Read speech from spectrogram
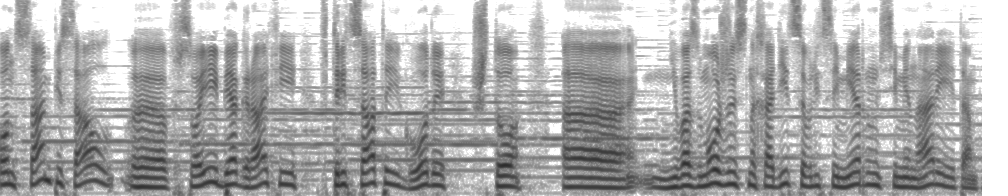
он сам писал э, в своей биографии в 30-е годы, что э, невозможность находиться в лицемерном семинарии, там,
